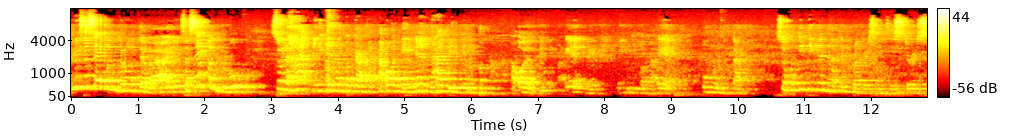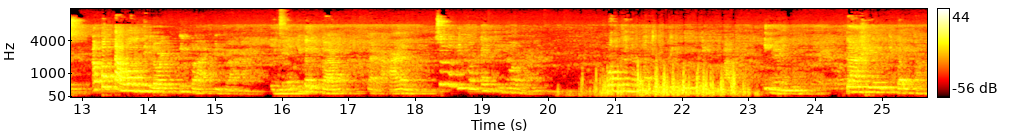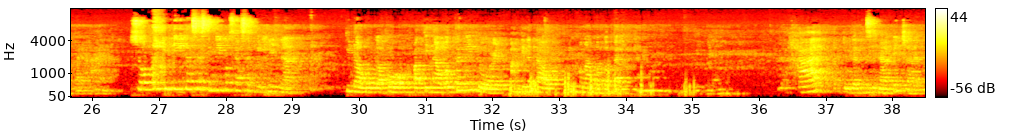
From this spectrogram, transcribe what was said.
yung sa second group, diba? Yung sa second group, so lahat binigyan ng pagkakataon. Amen? Lahat binigyan ng pagkakataon. May mabait, may, may hindi mabait. Pumunta. So kung titignan natin, brothers and sisters, ang pagtawag ni Lord, iba-iba. Amen? Iba-ibang paraan. So kung ikaw ay tinawag, huwag ka na patupin-tupin pa. Amen? Dahil iba-ibang paraan. So, kung hindi ka sa hindi mo sasabihin na tinawag ako, pag tinawag ka ni Lord, ang tinatawag yung mga mababaitin. Lahat, at tulad ng sinabi dyan,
